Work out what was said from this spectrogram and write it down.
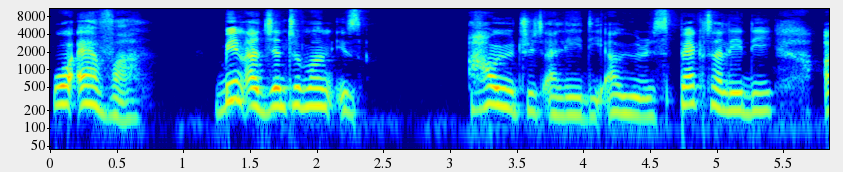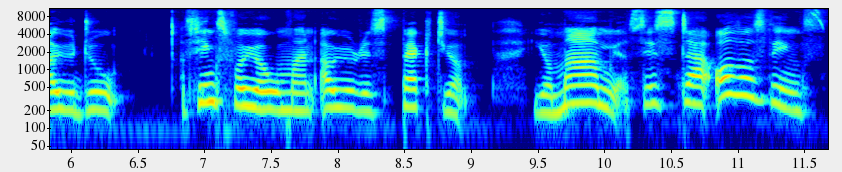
whatever. Being a gentleman is how you treat a lady, how you respect a lady, how you do things for your woman, how you respect your your mom, your sister, all those things.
